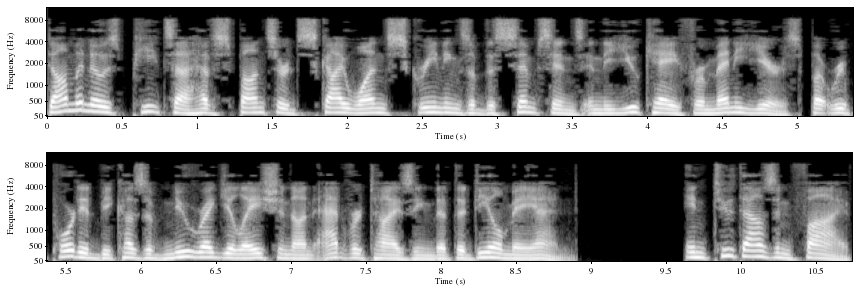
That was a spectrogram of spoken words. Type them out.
Domino's Pizza have sponsored Sky One's screenings of The Simpsons in the UK for many years but reported because of new regulation on advertising that the deal may end. In 2005,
